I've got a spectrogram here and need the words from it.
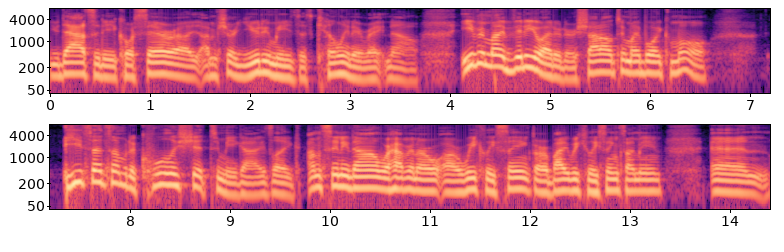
Udacity, Coursera. I'm sure Udemy is just killing it right now. Even my video editor, shout out to my boy Kamal. He said some of the coolest shit to me, guys. Like, I'm sitting down, we're having our, our weekly sync or bi weekly syncs, I mean, and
